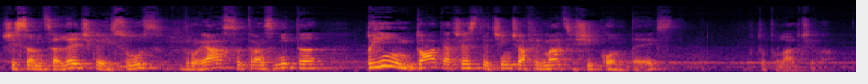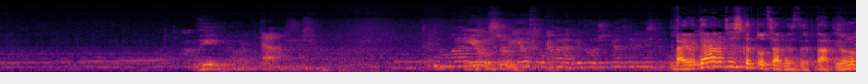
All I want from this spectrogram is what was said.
Și să înțelegi că Isus vroia să transmită prin toate aceste cinci afirmații și context cu totul altceva. Amin. Da. Eu sunt, eu sunt calea, adevărul și viața, El este totul. Dar eu de-aia am zis că toți aveți dreptate. Eu, nu,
